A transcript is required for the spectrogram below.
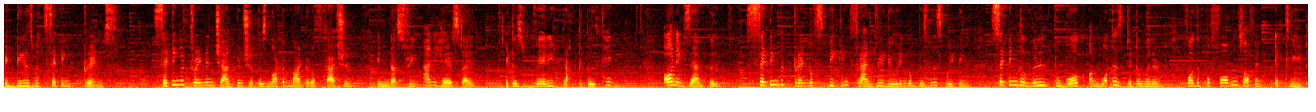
it deals with setting trends. Setting a trend in championship is not a matter of fashion, industry, and hairstyle, it is very practical thing. On example, setting the trend of speaking frankly during a business meeting, setting the will to work on what is determinant for the performance of an athlete,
